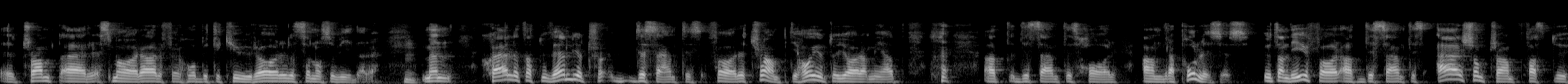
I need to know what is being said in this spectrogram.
eh, Trump är smörar för hbtq-rörelsen och så vidare. Mm. Men skälet att du väljer DeSantis före Trump, det har ju inte att göra med att, att DeSantis har andra policies. Utan det är ju för att DeSantis är som Trump fast du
